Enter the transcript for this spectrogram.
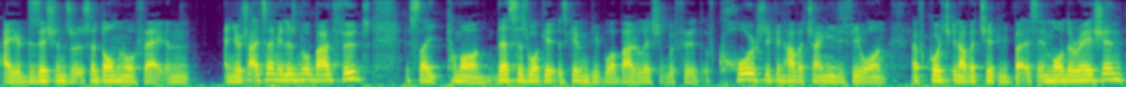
And your decisions it's a domino effect. And and you're trying to tell me there's no bad food. It's like, come on, this is what is giving people a bad relationship with food. Of course, you can have a Chinese if you want. Of course, you can have a chippy, but it's in moderation,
